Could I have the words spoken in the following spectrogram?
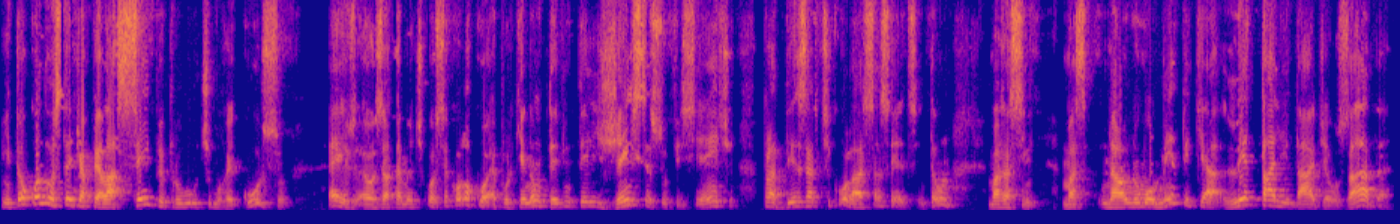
Então, quando você tem que apelar sempre para o último recurso, é, é exatamente o que você colocou, é porque não teve inteligência suficiente para desarticular essas redes. Então, mas assim, mas no momento em que a letalidade é usada,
